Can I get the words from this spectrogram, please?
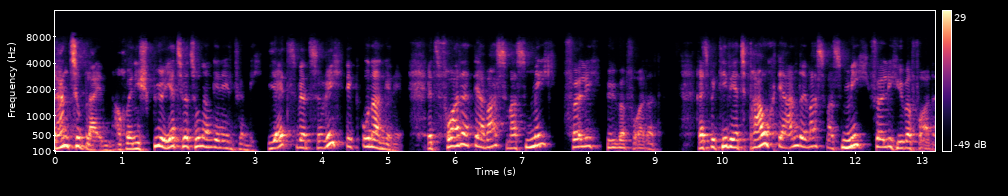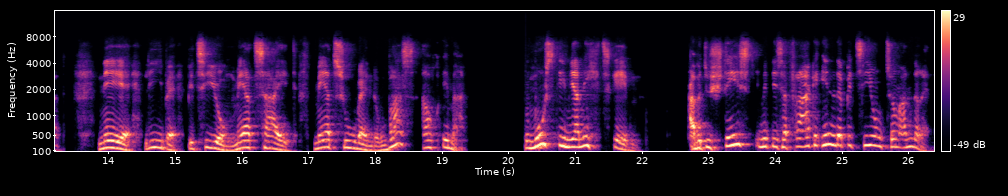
dran zu bleiben, auch wenn ich spüre, jetzt wird es unangenehm für mich, jetzt wird es richtig unangenehm. Jetzt fordert der was, was mich völlig überfordert. Respektive jetzt braucht der andere was, was mich völlig überfordert. Nähe, Liebe, Beziehung, mehr Zeit, mehr Zuwendung, was auch immer. Du musst ihm ja nichts geben, aber du stehst mit dieser Frage in der Beziehung zum anderen.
